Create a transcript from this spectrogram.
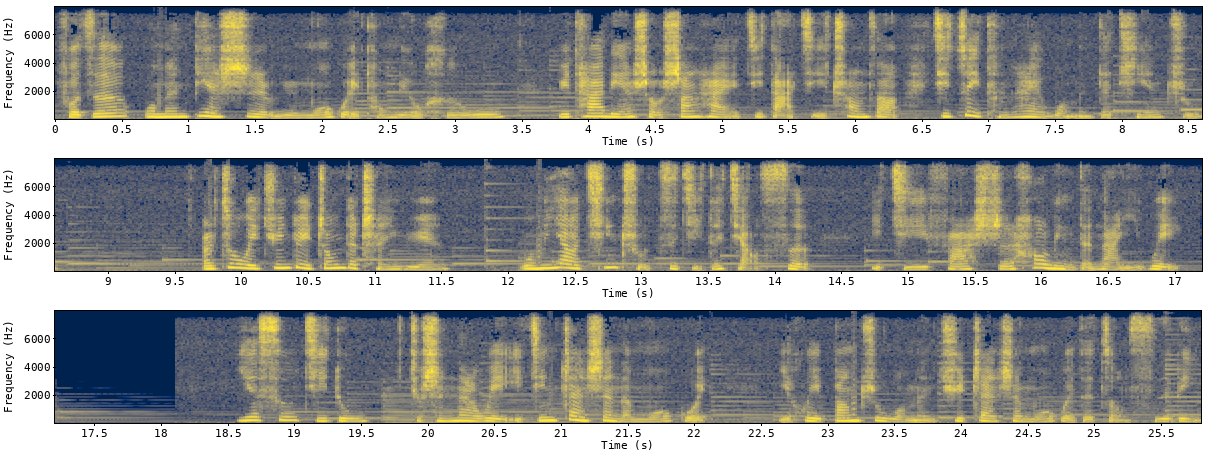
否则，我们便是与魔鬼同流合污，与他联手伤害及打击创造及最疼爱我们的天主。而作为军队中的成员，我们要清楚自己的角色，以及发施号令的那一位。耶稣基督就是那位已经战胜了魔鬼，也会帮助我们去战胜魔鬼的总司令。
